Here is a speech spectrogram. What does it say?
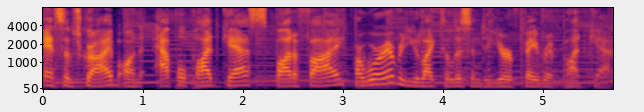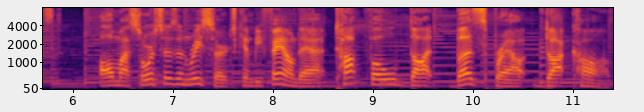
and subscribe on Apple Podcasts, Spotify, or wherever you like to listen to your favorite podcast. All my sources and research can be found at topfold.buzzsprout.com.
